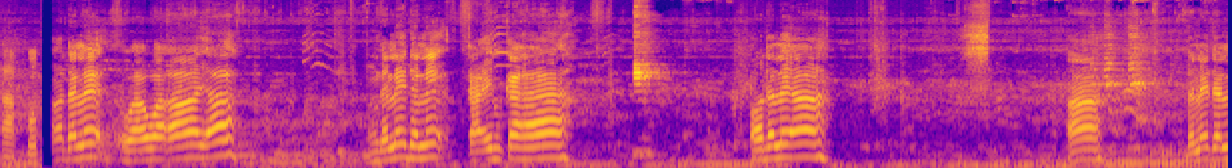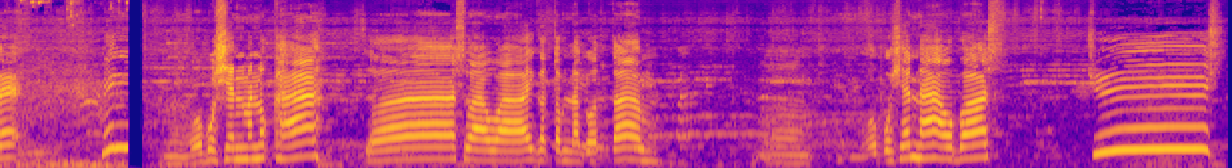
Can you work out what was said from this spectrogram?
Takot. Ah, dali. Wawa, ay, ah. Dali, dali. Kain ka, ha? Oh, dali, ah. Ah. Dali, dali. Min. Mm, ubos yan manok, ha? Sa swaway, gutom na gutom. Mm, ubos yan, ha? Ubos. Cheese.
